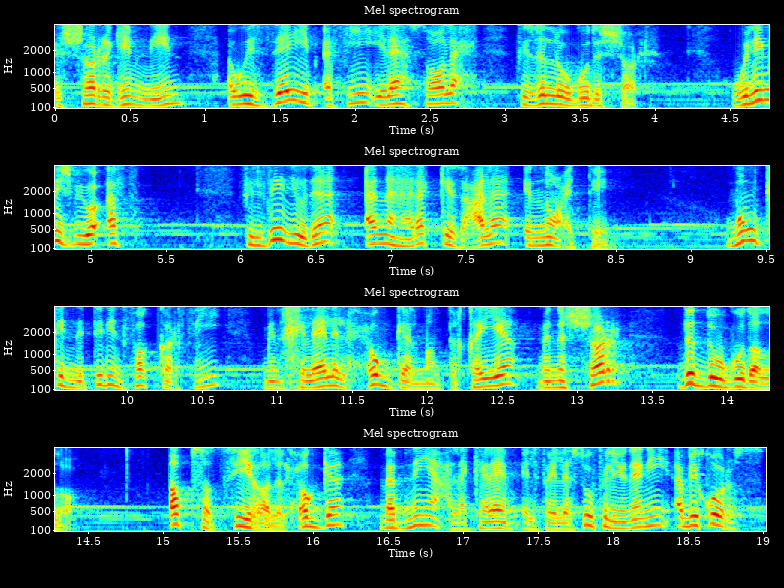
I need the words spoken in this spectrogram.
الشر جه منين؟ أو إزاي يبقى فيه إله صالح في ظل وجود الشر؟ وليه مش بيوقفه؟ في الفيديو ده أنا هركز على النوع التاني. ممكن نبتدي نفكر فيه من خلال الحجة المنطقية من الشر ضد وجود الله. أبسط صيغة للحجة مبنية على كلام الفيلسوف اليوناني ابيقورس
